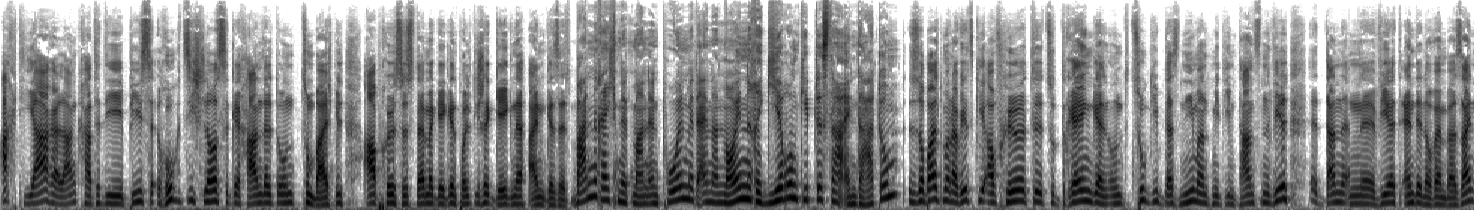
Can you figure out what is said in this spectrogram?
Acht Jahre lang hatte die PiS rücksichtslos gehandelt und zum Beispiel Abhörsysteme gegen politische Gegner eingesetzt. Wann rechnet man in Polen mit einer neuen Regierung? Gibt es da ein Datum? Sobald Morawiecki aufhört zu drängeln und zugibt, dass niemand mit ihm tanzen will, dann äh, wird Ende November sein,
